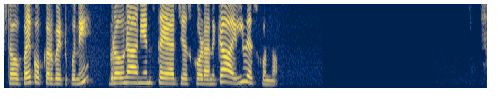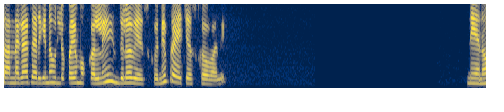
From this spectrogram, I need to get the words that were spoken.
స్టవ్ పై కుక్కర్ పెట్టుకుని బ్రౌన్ ఆనియన్స్ తయారు చేసుకోవడానికి ఆయిల్ వేసుకుందాం. సన్నగా తరిగిన ఉల్లిపాయ ముక్కల్ని ఇందులో వేసుకొని ఫ్రై చేసుకోవాలి. నేను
